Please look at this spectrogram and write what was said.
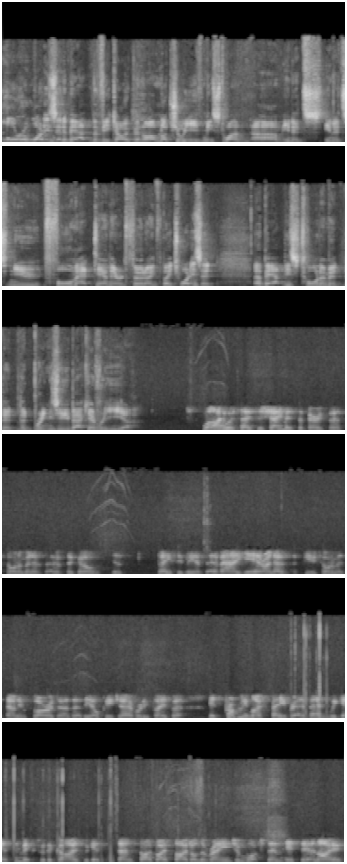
Laura, what is it about the Vic Open? I'm not sure you've missed one um, in its in its new format down there at 13th Beach. What is it about this tournament that, that brings you back every year? Well, I always say it's a shame it's the very first tournament of, of the girls, basically, of, of our year. I know there's a few tournaments down in Florida that the LPGA have already played, but it's probably my favourite event. We get to mix with the guys, we get to stand side by side on the range and watch them hit it. And I,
